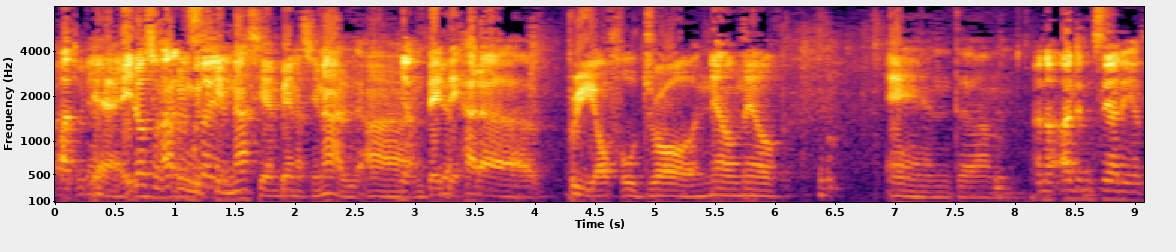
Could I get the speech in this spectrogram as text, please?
I- Estudiantes. Yeah, it also happened with Gimnasia and B Nacional. Uh, Yeah. they, they had a pretty awful draw, nil nil, and um, And I I didn't see any of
